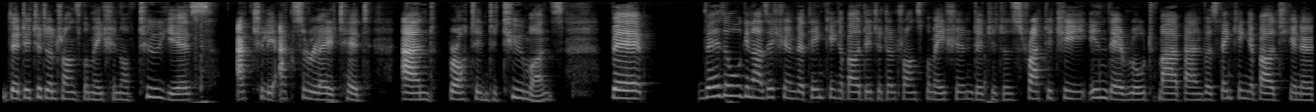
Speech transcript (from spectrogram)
the digital transformation of two years actually accelerated and brought into two months, where where the organization were thinking about digital transformation, digital strategy in their roadmap, and was thinking about, you know,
